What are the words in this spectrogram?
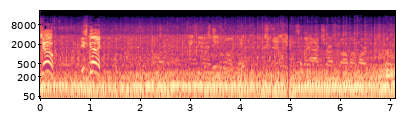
Joe, he's good. Somebody I trust with all my heart. Just go.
